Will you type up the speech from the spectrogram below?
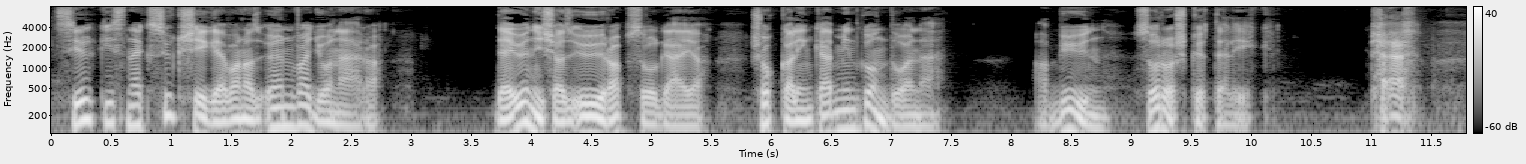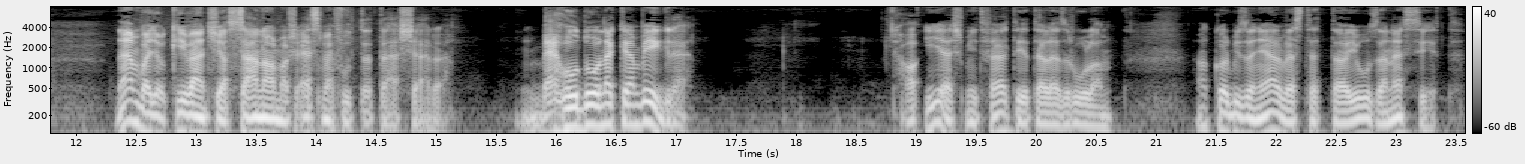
Szilkisznek szüksége van az ön vagyonára, de ön is az ő rabszolgája, sokkal inkább, mint gondolná. A bűn szoros kötelék. Pá, nem vagyok kíváncsi a szánalmas eszmefuttatására. Behódol nekem végre? Ha ilyesmit feltételez rólam, akkor bizony elvesztette a józan eszét.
